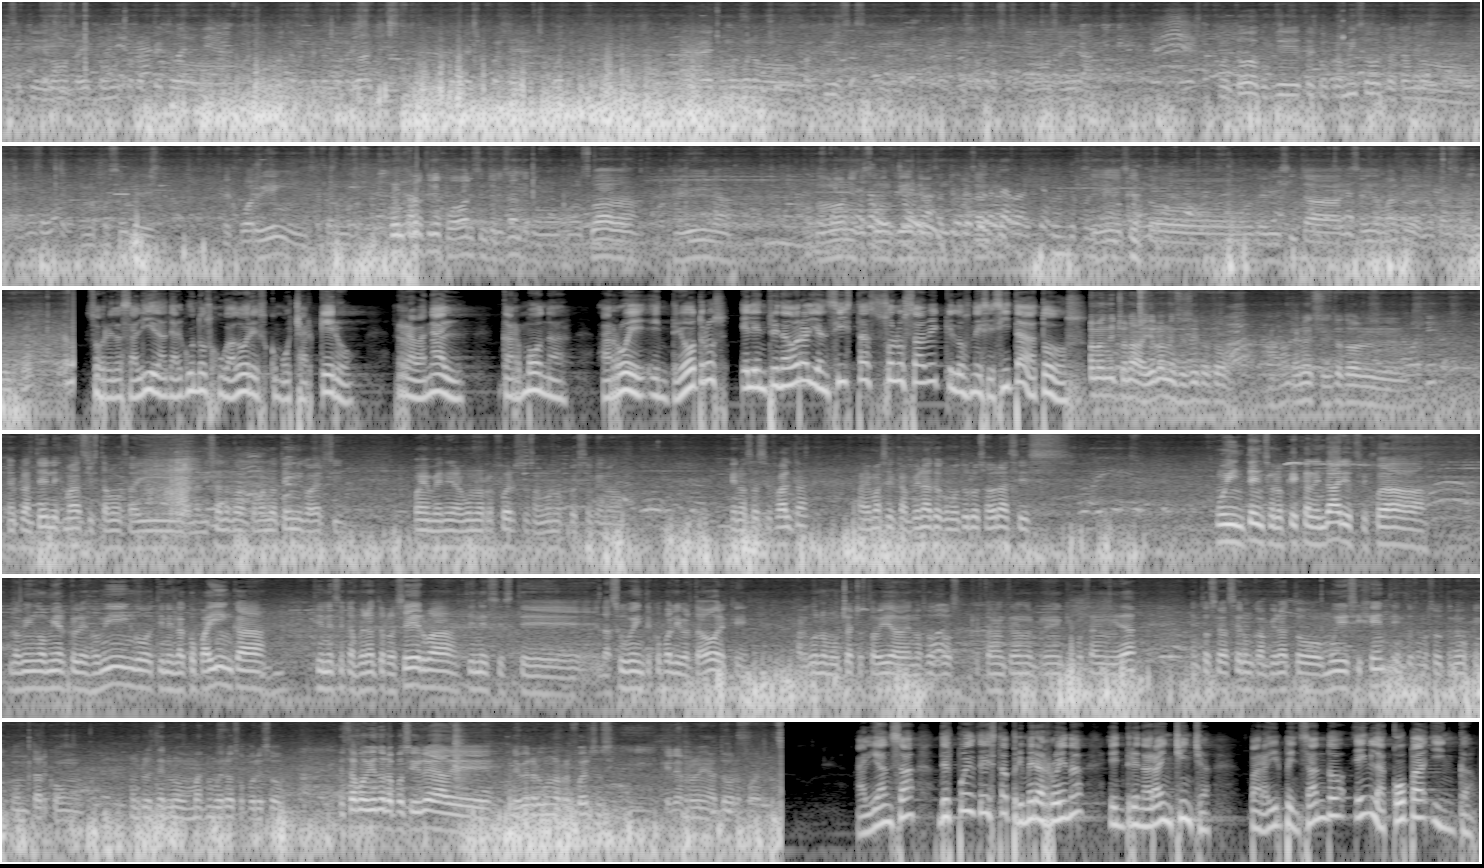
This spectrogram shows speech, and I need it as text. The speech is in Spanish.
así que vamos a ir con mucho respeto a Chipote, respetando al rival que ha hecho fuerte a Chipote, ha hecho muy buenos partidos, así que nosotros este, vamos a ir a, con todo a cumplir este compromiso, tratando en lo posible de, de jugar bien y sacar unos resultados. Tiene jugadores interesantes como Arzuaga, Medina, Nolonia, que son un cliente bastante importante. Si bien es cierto, de visita les ha ido mal, pero de local son Sobre la salida de algunos jugadores como Charquero, Rabanal, Carmona, Arrué, entre otros, el entrenador aliancista solo sabe que los necesita a todos. No me han dicho nada, yo lo necesito todo. Yo necesito todo el, el plantel, es más, estamos ahí analizando con el comando técnico a ver si pueden venir algunos refuerzos, algunos puestos que, no, que nos hace falta. Además el campeonato, como tú lo sabrás, es muy intenso lo que es calendario, se juega domingo, miércoles, domingo, tienes la Copa Inca, tienes el campeonato reserva, tienes este, la sub-20 Copa Libertadores, que algunos muchachos todavía de nosotros que están entrando en el primer equipo están en edad, entonces va a ser un campeonato muy exigente, entonces nosotros tenemos que contar con un plantel más numeroso, por eso estamos viendo la posibilidad de, ver algunos refuerzos y que le rueden a todos los jugadores. Alianza, después de esta primera rueda, entrenará en Chincha para ir pensando en la Copa Inca.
